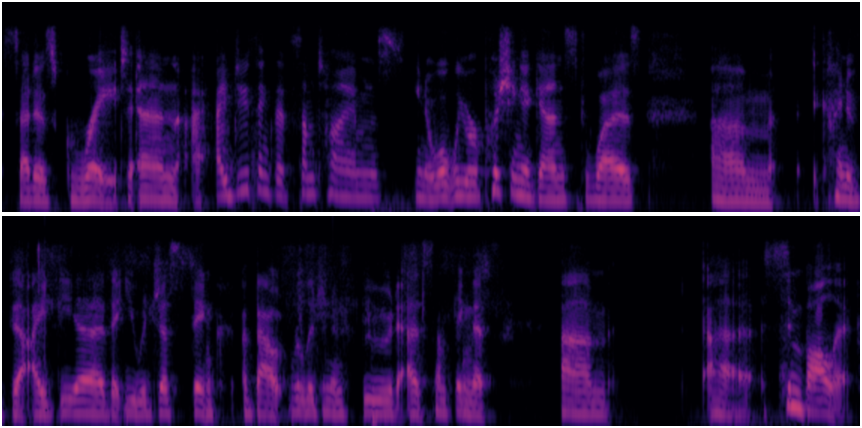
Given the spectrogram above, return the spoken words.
said is great. And I, I do think that sometimes, you know, what we were pushing against was um, kind of the idea that you would just think about religion and food as something that's um, uh, symbolic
